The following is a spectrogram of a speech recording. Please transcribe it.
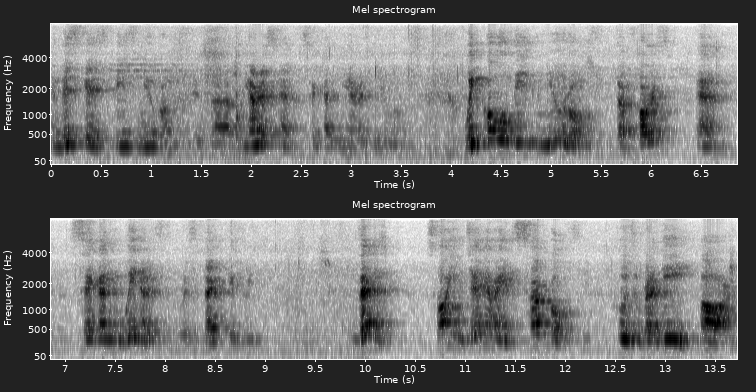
In this case, these neurons is uh, nearest and second nearest neurons. We call these neurons the first and second winners, respectively. Then, SOINN generates circles whose radii are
